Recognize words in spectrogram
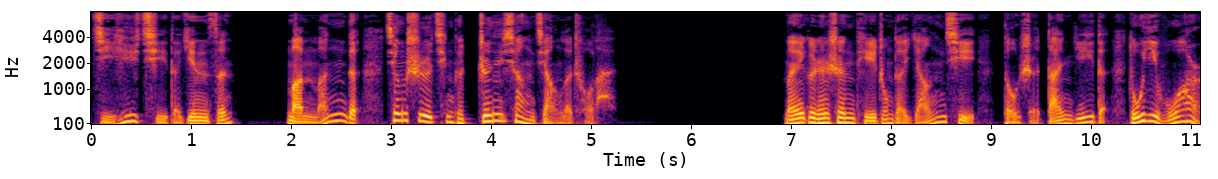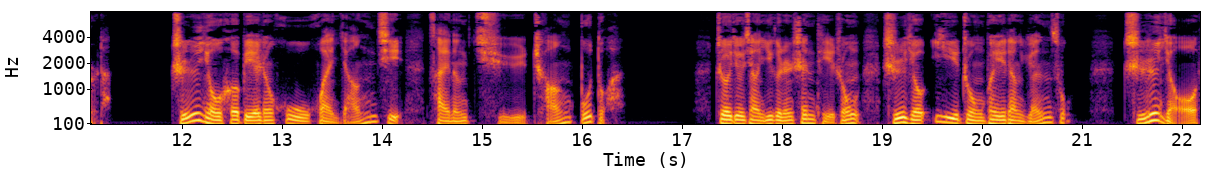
极其的阴森，慢慢的将事情的真相讲了出来。每个人身体中的阳气都是单一的、独一无二的，只有和别人互换阳气，才能取长补短。这就像一个人身体中只有一种微量元素。只有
